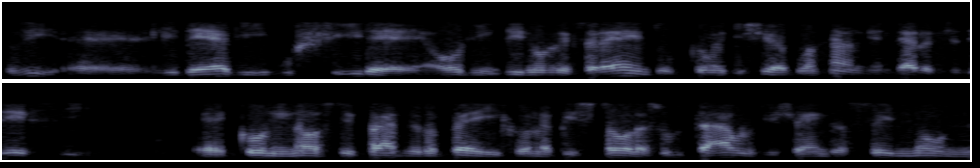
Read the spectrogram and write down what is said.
così, eh, l'idea di uscire o di, di un referendum, come diceva Bonanni, andare a sedersi eh, con i nostri partner europei con la pistola sul tavolo dicendo se non,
